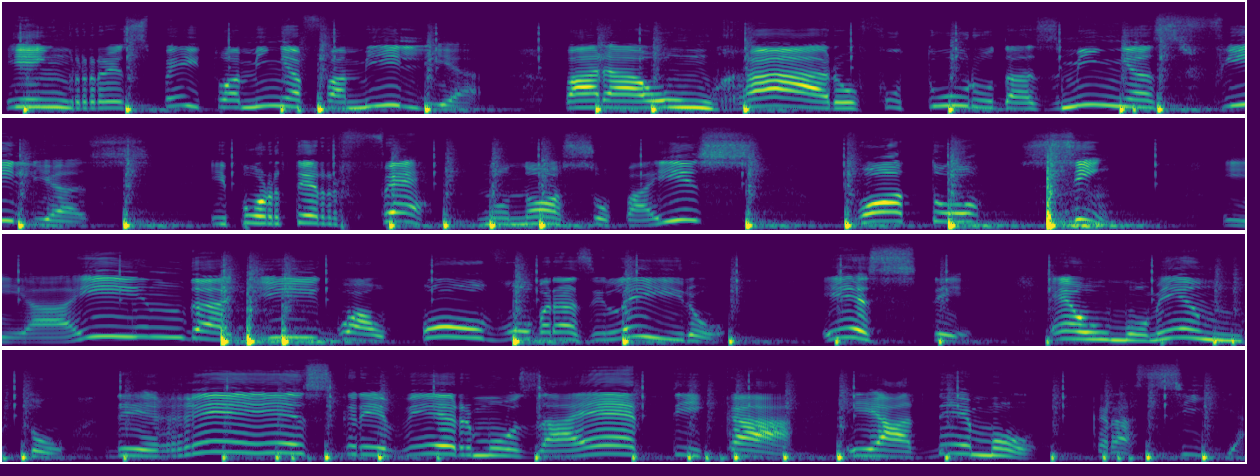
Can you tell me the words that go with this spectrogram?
em respeito à minha família, para honrar o futuro das minhas filhas e por ter fé no nosso país, voto sim. E ainda digo ao povo brasileiro: este é o momento de reescrevermos a ética e a democracia.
